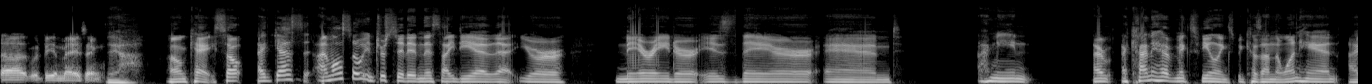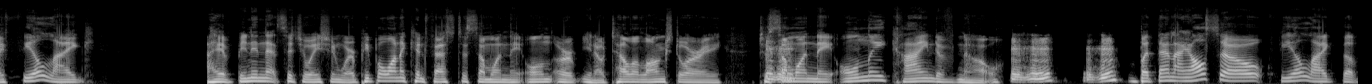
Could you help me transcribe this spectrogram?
That would be amazing. Yeah. Okay. So I guess I'm also interested in this idea that your narrator is there. And I mean, I, I kind of have mixed feelings because, on the one hand, I feel like I have been in that situation where people want to confess to someone they own or, you know, tell a long story to Mhm. someone they only kind of know. Mm-hmm. Mm-hmm. But then I also feel like the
